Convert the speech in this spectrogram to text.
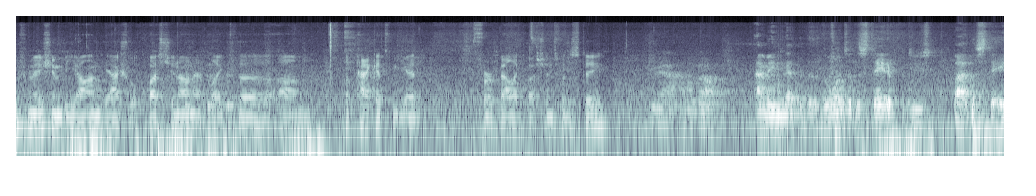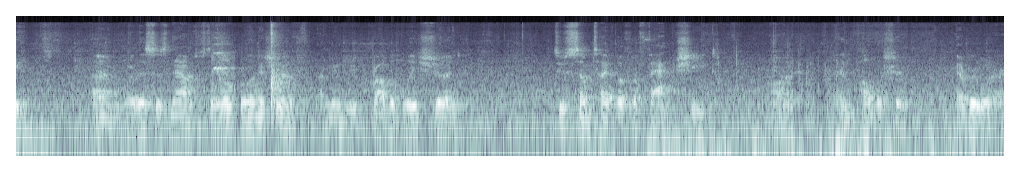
information beyond the actual question on it, like the, um, the packets we get for ballot questions for the state? Yeah, I don't know. I mean, the, the the ones at the state are produced by the state, um, where this is now just a local initiative. I mean, we probably should do some type of a fact sheet on it and publish it everywhere.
